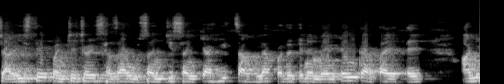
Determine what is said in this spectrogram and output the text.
चाळीस ते पंचेचाळीस हजार ऊसांची संख्या ही चांगल्या पद्धतीने मेंटेन करता येते. आणि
